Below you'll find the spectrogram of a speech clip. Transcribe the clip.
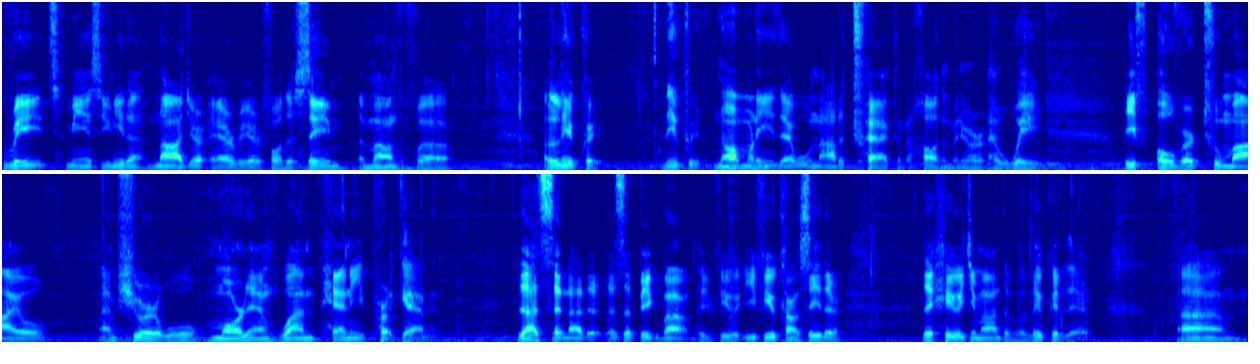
rate means you need a larger area for the same amount of uh, liquid. Liquid. Normally, they will not track how the manure away. If over two mile, I'm sure will more than one penny per gallon. That's another. That's a big amount if you if you consider the huge amount of liquid there. Um,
